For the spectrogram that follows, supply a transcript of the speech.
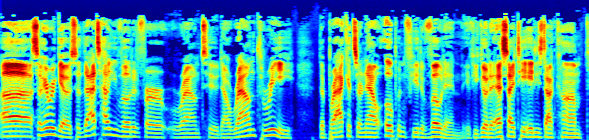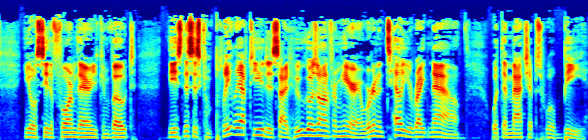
Uh, so here we go. So that's how you voted for round two. Now, round three, the brackets are now open for you to vote in. If you go to sit80s.com, you will see the form there. You can vote. These, this is completely up to you to decide who goes on from here. And we're going to tell you right now what the matchups will be.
